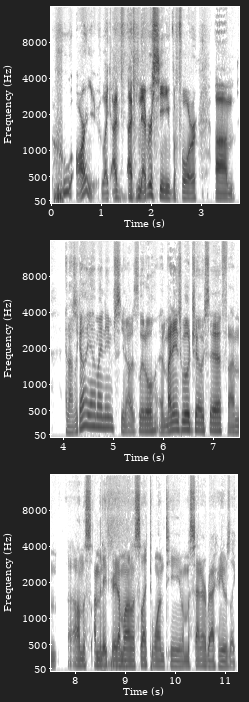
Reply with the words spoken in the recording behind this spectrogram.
"Who are you? Like I've I've never seen you before." Um, and I was like, "Oh yeah, my name's you know I was little, and my name's Will Joseph. I'm uh, on the I'm in eighth grade. I'm on a select one team. I'm a center back." And he was like,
